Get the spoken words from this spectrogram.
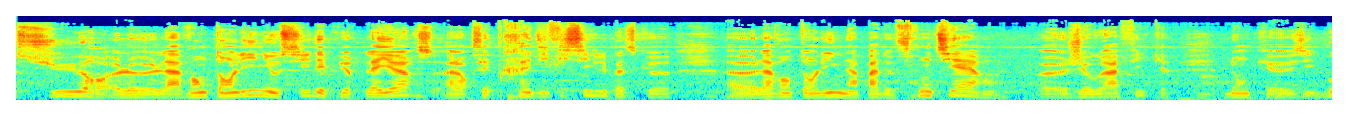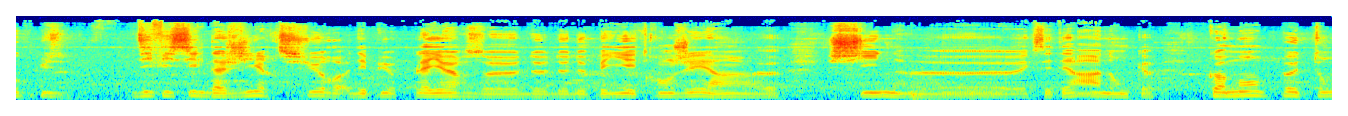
sur la vente en ligne aussi des pure players. Alors c'est très difficile parce que la vente en ligne n'a pas de frontières. Euh, géographique. Donc euh, c'est beaucoup plus difficile d'agir sur des pure players euh, de, pays étrangers, hein, Chine, etc. Donc comment peut-on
